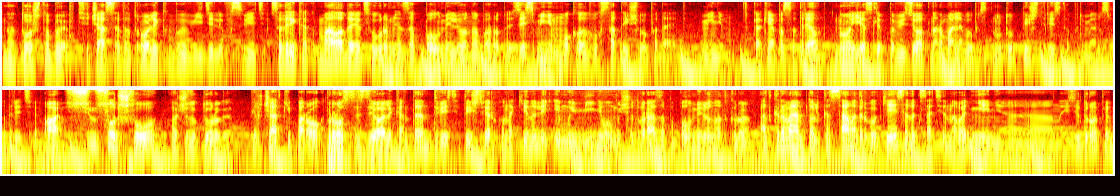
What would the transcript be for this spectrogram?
на то, чтобы сейчас этот ролик вы видели в свете. Смотри, как мало дается уровня за полмиллиона оборотов. Здесь минимум около 200 тысяч выпадает. Минимум, как я посмотрел. Но если повезет, нормально выпадет. Ну, тут 1300 примерно, смотрите. А, 700 что? А что так дорого? Перчатки порог. Просто сделали контент, 200 тысяч сверху накинули, и мы минимум еще два раза по полмиллиона откроем. Открываем только самый дорогой кейс. Это, кстати, наводнение э, на изидропе,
